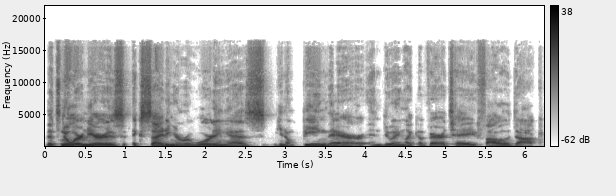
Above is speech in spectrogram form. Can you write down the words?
that's nowhere near as exciting or rewarding as you know being there and doing like a verite follow doc,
